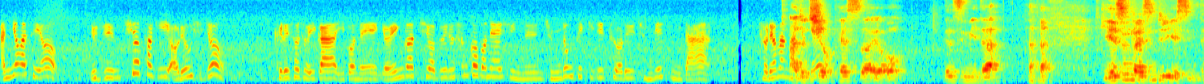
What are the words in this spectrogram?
안녕하세요. 요즘 취업하기 어려우시죠? 그래서 저희가 이번에 여행과 취업을 한꺼번에 할 수 있는 중동 패키지 투어를 준비했습니다. 저렴한 아주 가격에 취업했어요. 끊습니다. 계속 말씀드리겠습니다.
